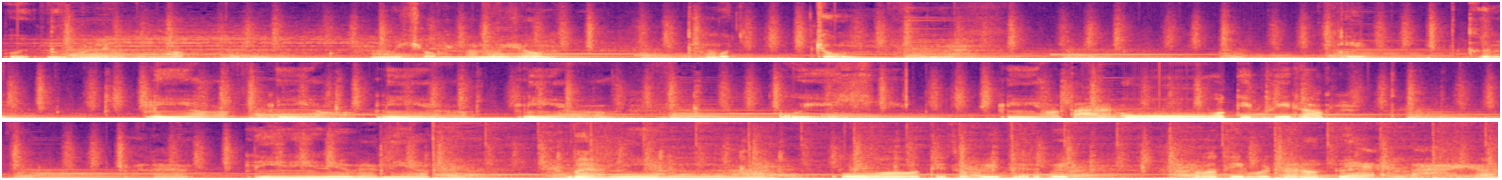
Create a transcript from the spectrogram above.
อุ้ยมีคนเล็งผมครับท่านผู้ชมท่านผู้ชมท่านผู้ชมเอ้ยขึ้นหนี่อะหนี่อะหนี่อะหนี่อะอุ้ยหนี่อะตายโอ้ติดพิษครับแล้วนี่นี่นี่แบบนี้ครับแบบนี้เลยครับโอ้ติดสปีดติดสปีดแล้วก็ติดหัวใจรถแหวกตายครับ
